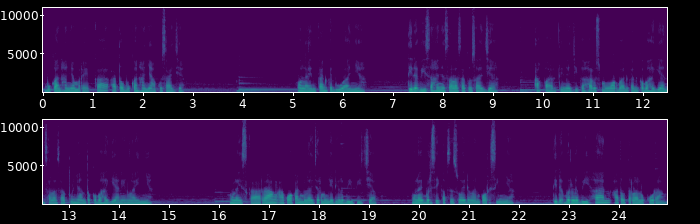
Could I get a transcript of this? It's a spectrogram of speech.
bukan hanya mereka atau bukan hanya aku saja, melainkan keduanya. Tidak bisa hanya salah satu saja. Apa artinya jika harus mengorbankan kebahagiaan salah satunya untuk kebahagiaan yang lainnya? Mulai sekarang, aku akan belajar menjadi lebih bijak, mulai bersikap sesuai dengan porsinya, tidak berlebihan atau terlalu kurang.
